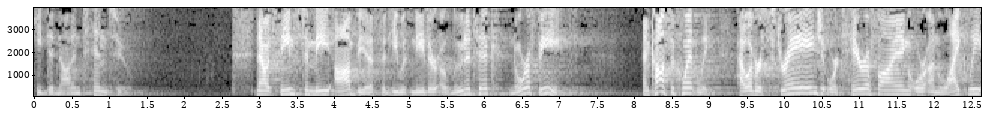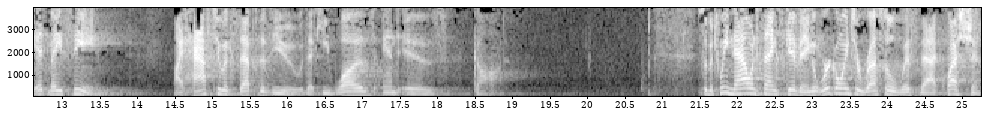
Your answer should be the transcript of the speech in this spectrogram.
he did not intend to. Now it seems to me obvious that he was neither a lunatic nor a fiend. And consequently, however strange or terrifying or unlikely it may seem, I have to accept the view that he was and is God. So between now and Thanksgiving, we're going to wrestle with that question.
